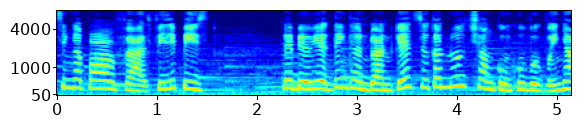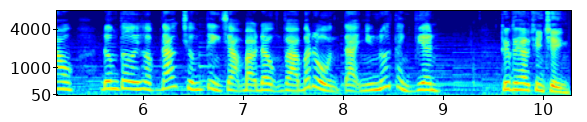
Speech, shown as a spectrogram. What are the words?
Singapore và Philippines. Để biểu hiện tinh thần đoàn kết giữa các nước trong cùng khu vực với nhau, đồng thời hợp tác chống tình trạng bạo động và bất ổn tại những nước thành viên. Tiếp theo chương trình,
